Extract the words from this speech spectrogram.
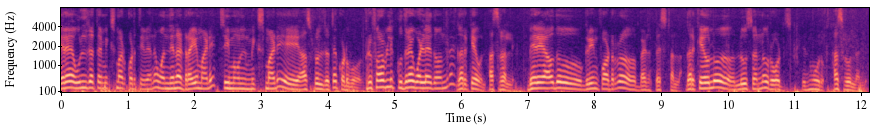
ಬೇರೆ ಹುಲ್ ಜೊತೆ ಮಿಕ್ಸ್ ಮಾಡಿ ಕೊಡ್ತೀವಿ ಅಂದ್ರೆ ಒಂದಿನ ಡ್ರೈ ಮಾಡಿ ಸೀಮೆ ಹುಲ್ ಮಿಕ್ಸ್ ಮಾಡಿ ಹಸಿರು ಜೊತೆ ಕೊಡ್ಬೋದು. ಪ್ರಿಫರ್ಬ್ಲಿ ಕುದುರೆ ಒಳ್ಳೇದು ಅಂದ್ರೆ ಗರ್ಕೆ ಹುಲ್ ಹಸಿರಲ್ಲಿ. ಬೇರೆ ಯಾವುದು ಗ್ರೀನ್ ಪೌಡರ್ ಬೆಸ್ಟ್ ಅಲ್ಲ. ಗರ್ಕೆ ಹುಲ್ಲು ಅನ್ನು ರೋಡ್ಸ್ ಇದು ಮೂರು, ಹಸಿರು ಹುಲ್ಲಲ್ಲಿ.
